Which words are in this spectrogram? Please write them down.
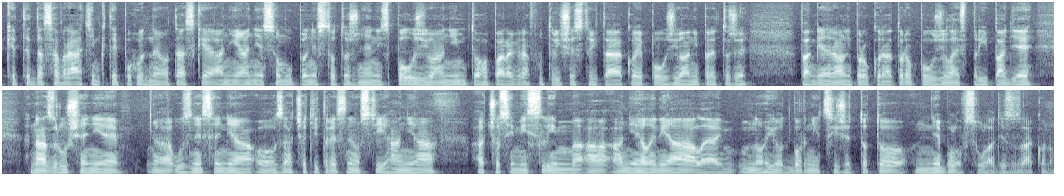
keď teda sa vrátim k tej pôvodnej otázke, ani ja nie som úplne stotožnený s používaním toho paragrafu 363, tak ako je používaný, pretože pán generálny prokurátor ho použil aj v prípade na zrušenie e, uznesenia o začati trestného stíhania čo si myslím, a, a nie len ja, ale aj mnohí odborníci, že toto nebolo v súlade so zákonom.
